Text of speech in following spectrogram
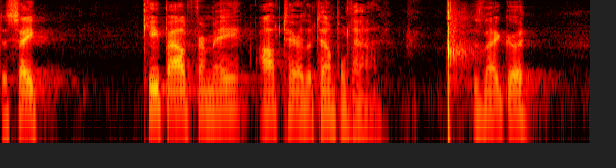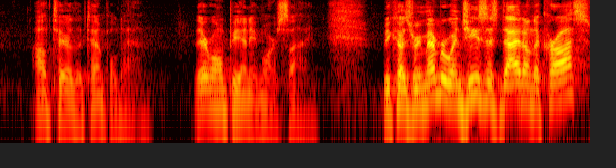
to say, Keep out from me, I'll tear the temple down. Isn't that good? I'll tear the temple down. There won't be any more sign. Because remember when Jesus died on the cross?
